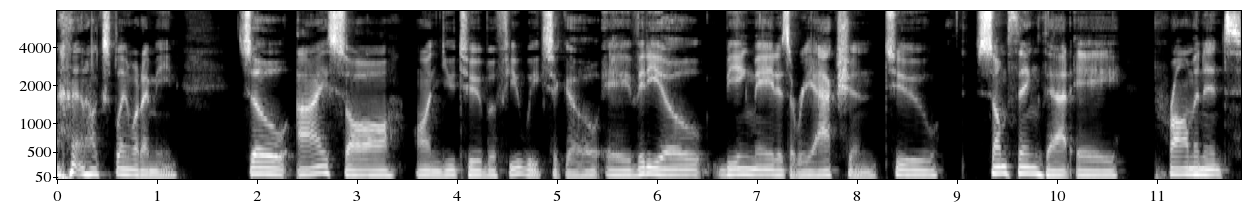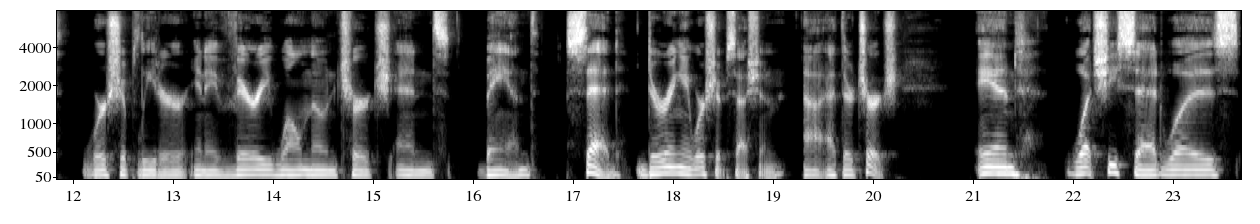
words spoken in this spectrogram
and I'll explain what I mean. So, I saw on YouTube a few weeks ago a video being made as a reaction to something that a prominent worship leader in a very well known church and band said during a worship session uh, at their church. And what she said was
